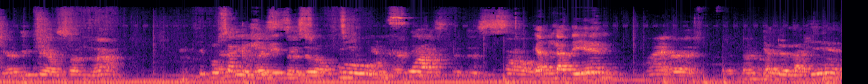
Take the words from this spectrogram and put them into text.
Il y a des personnes là. C'est pour Il y a ça que je les ai sortis une il y a des fois. restes de sang. Il y a de l'ADN. Ouais, Il y a de l'ADN.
